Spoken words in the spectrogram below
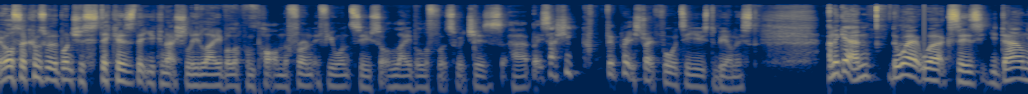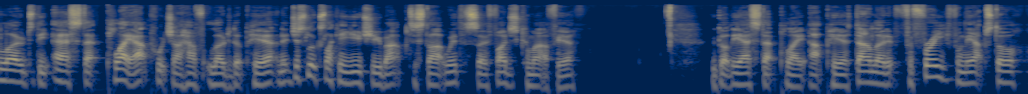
It also comes with a bunch of stickers that you can actually label up and put on the front if you want to sort of label the foot switches. Uh, but it's actually pretty straightforward to use, to be honest. And again, the way it works is you download the AirStep Play app, which I have loaded up here, and it just looks like a YouTube app to start with. So if I just come out of here, we've got the AirStep Play app here. Download it for free from the App Store.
